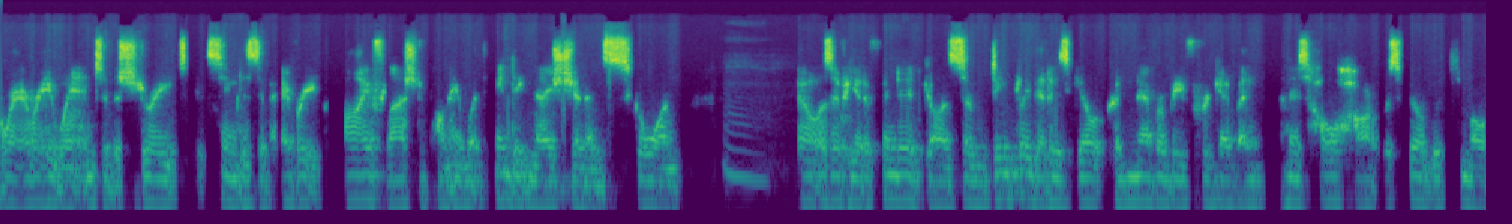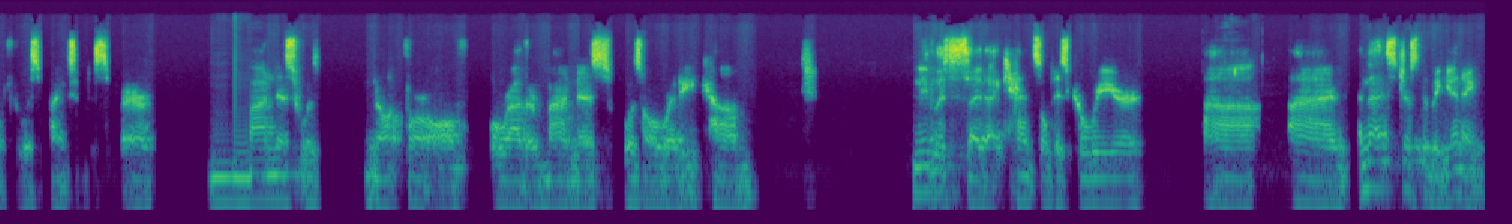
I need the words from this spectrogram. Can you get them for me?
wherever he went into the street, it seemed as if every eye flashed upon him with indignation and scorn. Mm. Felt as if he had offended God so deeply that his guilt could never be forgiven, and his whole heart was filled with tumultuous pangs of despair. Madness was not far off, or rather, madness was already come. Needless to say, that canceled his career, uh, and and that's just the beginning.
